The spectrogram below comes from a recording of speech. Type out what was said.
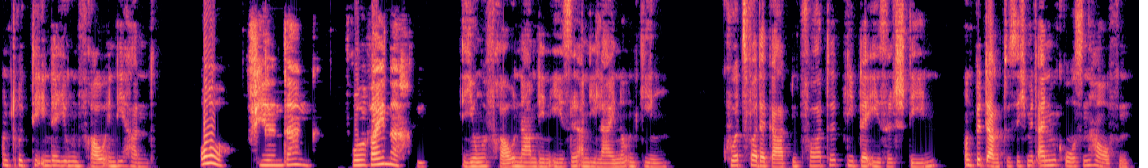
und drückte ihn der jungen Frau in die Hand. Oh, vielen Dank. Frohe Weihnachten. Die junge Frau nahm den Esel an die Leine und ging. Kurz vor der Gartenpforte blieb der Esel stehen und bedankte sich mit einem großen Haufen.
